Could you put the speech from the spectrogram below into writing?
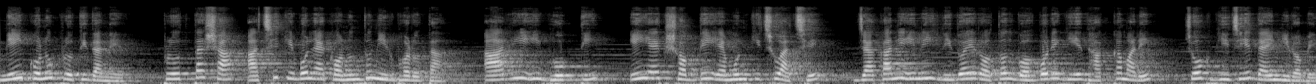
নেই কোনো প্রতিদানের। প্রত্যাশা আছে কেবল এক অনন্ত নির্ভরতা। আর এই ভক্তি, এই এক শব্দে এমন কিছু আছে, যা কানে এলেই হৃদয়ের অতল গহ্বরে গিয়ে ধাক্কা মারে, চোখ ভিজিয়ে দেয় নীরবে।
